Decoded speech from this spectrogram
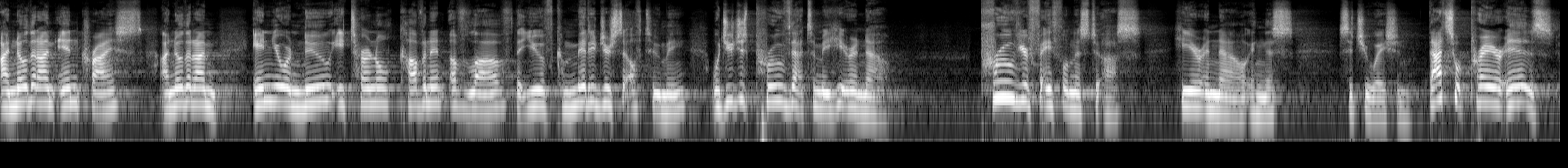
I know that I'm in Christ. I know that I'm in your new eternal covenant of love, that you have committed yourself to me. Would you just prove that to me here and now? Prove your faithfulness to us here and now in this situation. That's what prayer is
